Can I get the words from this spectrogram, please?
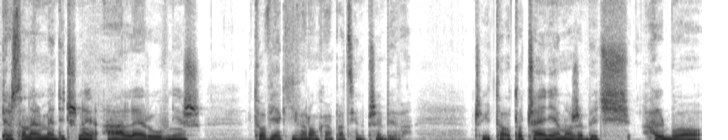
personel medyczny, ale również to, w jakich warunkach pacjent przebywa. Czyli to otoczenie może być albo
